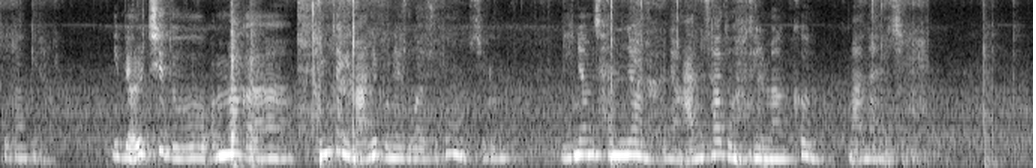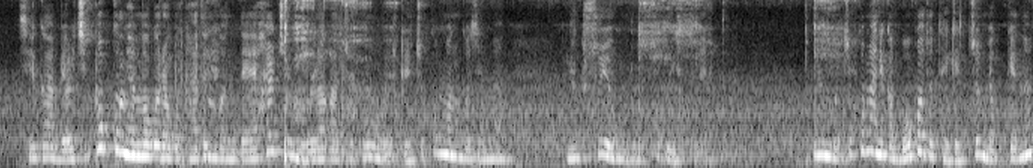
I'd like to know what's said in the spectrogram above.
소각이랑. 이 멸치도 엄마가 굉장히 많이 보내줘가지고 지금 2년 3년 그냥 안 사도 될 만큼 많아요 지금. 제가 멸치 볶음 해 먹으라고 받은 건데 할 줄 몰라가지고 이렇게 조그만 거지만 육수용으로 쓰고 있어요 이건 뭐 조그마니까 먹어도 되겠죠? 몇 개는?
